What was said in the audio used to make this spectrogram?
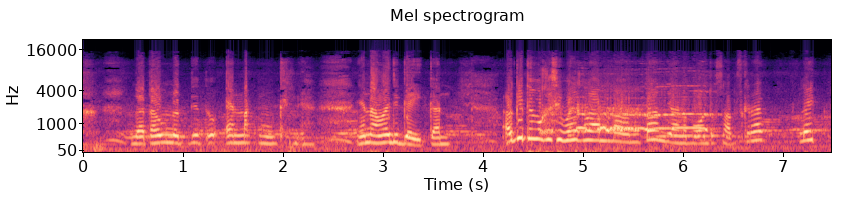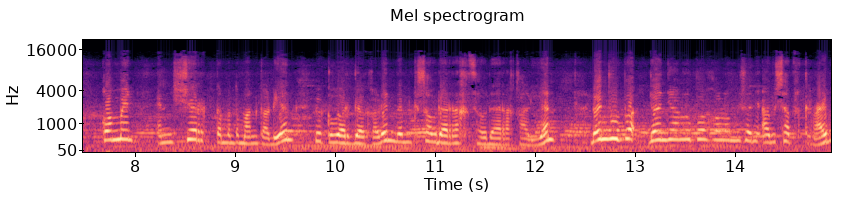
nggak tahu menurut dia tuh enak mungkin ya. Ya namanya juga ikan oke terima kasih banyak telah menonton. Jangan lupa untuk subscribe like comment and share teman-teman kalian ke keluarga kalian dan ke saudara-saudara kalian. Dan juga dan jangan lupa kalau misalnya abis subscribe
